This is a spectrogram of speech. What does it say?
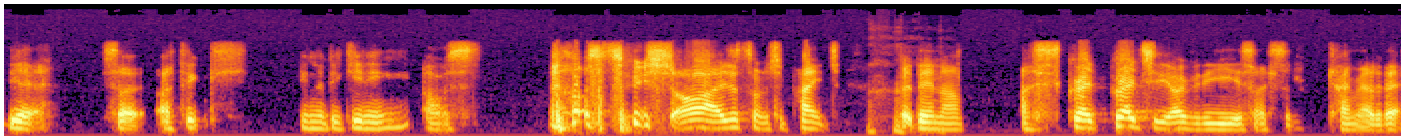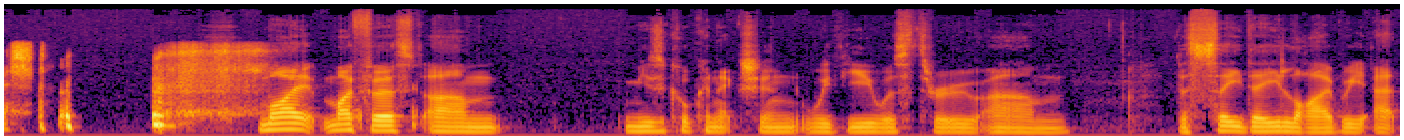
Yeah. So I think in the beginning I was I was too shy. I just wanted to paint. But then um, I gradually over the years, I sort of came out of that. my my first um, musical connection with you was through um, the CD library at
